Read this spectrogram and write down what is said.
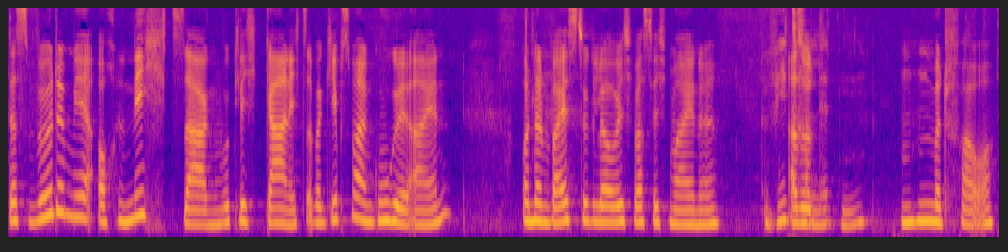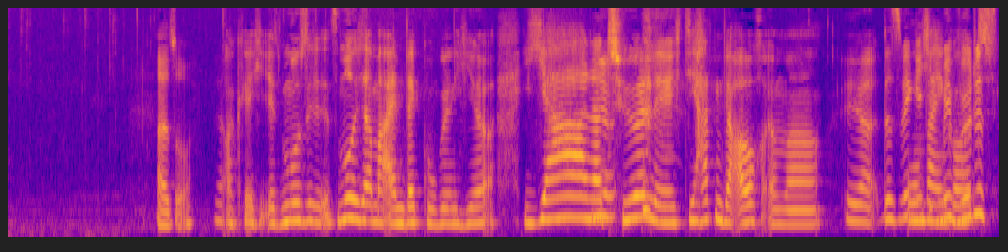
das würde mir auch nichts sagen, wirklich gar nichts. Aber gib's mal in Google ein und dann weißt du, glaube ich, was ich meine. Vitraletten. Mhm, mit V. Also, ja. Okay, ich, jetzt, muss ich, jetzt muss ich da mal einen weggoogeln hier. Ja, natürlich. Die hatten wir auch immer. Ja, deswegen, Oh ich, mir, Gott. würde es,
